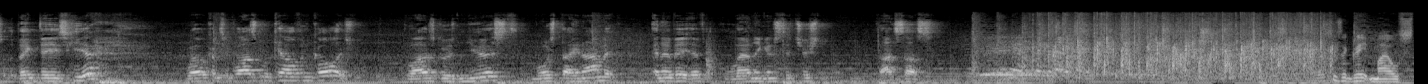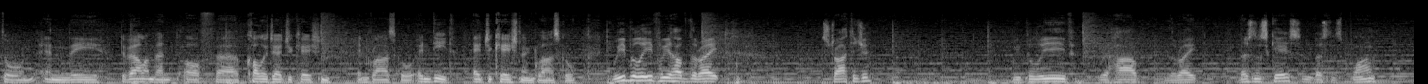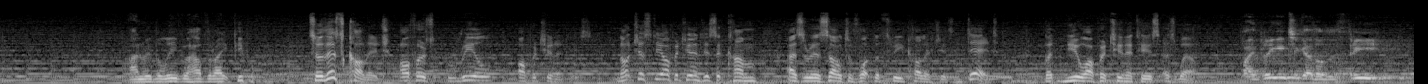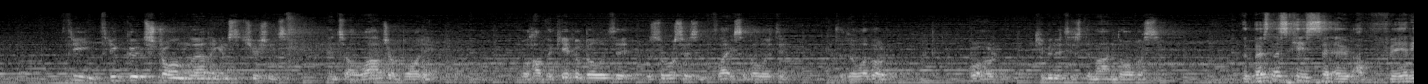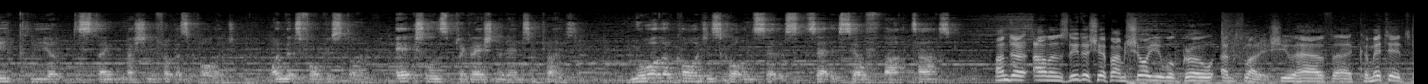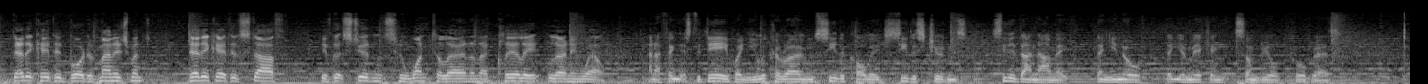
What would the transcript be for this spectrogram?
So the big day is here. Welcome to Glasgow Kelvin College, Glasgow's newest, most dynamic, innovative learning institution. That's us. This is a great milestone in the development of uh, college education in Glasgow, indeed, education in Glasgow. We believe we have the right strategy. We believe we have the right business case and business plan. And we believe we have the right people. So this college offers real opportunities, not just the opportunities that come as a result of what the three colleges did, but new opportunities as well. By bringing together the three, three, three good, strong learning institutions into a larger body, we'll have the capability, resources, and flexibility to deliver what our communities demand of us. The business case set out a very clear, distinct mission for this college, one that's focused on excellence, progression, and enterprise. No other college in Scotland set, set itself that task. Under Alan's leadership, I'm sure you will grow and flourish. You have a committed, dedicated board of management, dedicated staff. You've got students who want to learn and are clearly learning well. And I think it's today when you look around, see the college, see the students, see the dynamic, then you know that you're making some real progress.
